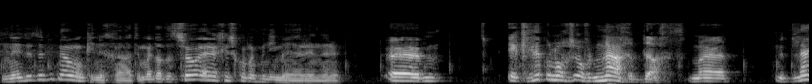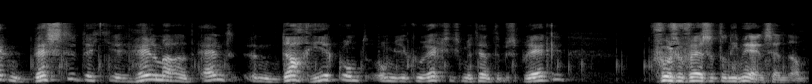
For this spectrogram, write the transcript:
Nee, dat heb ik nou ook in de gaten. Maar dat het zo erg is, kon ik me niet meer herinneren. Ehm, ik heb er nog eens over nagedacht, maar het lijkt me het beste dat je helemaal aan het eind een dag hier komt om je correcties met hen te bespreken, voor zover ze het er niet mee eens zijn dan.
